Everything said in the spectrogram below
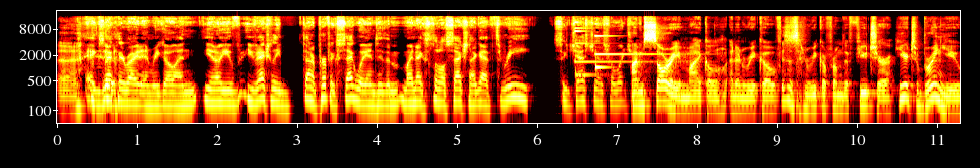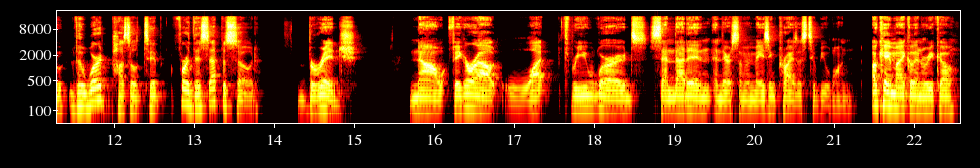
Uh, exactly right, Enrico. And you know, you've you've actually done a perfect segue into the, my next little section. I got three suggestions for what you I'm sorry, Michael and Enrico. This is Enrico from the future, here to bring you the word puzzle tip for this episode bridge. Now, figure out what three words, send that in, and there are some amazing prizes to be won. Okay, Michael and Enrico,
